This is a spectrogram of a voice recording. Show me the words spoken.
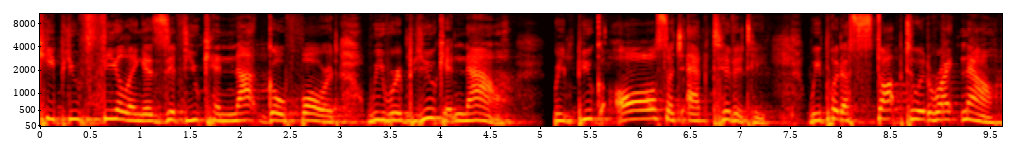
keep you feeling as if you cannot go forward. We rebuke it now. Rebuke all such activity. We put a stop to it right now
